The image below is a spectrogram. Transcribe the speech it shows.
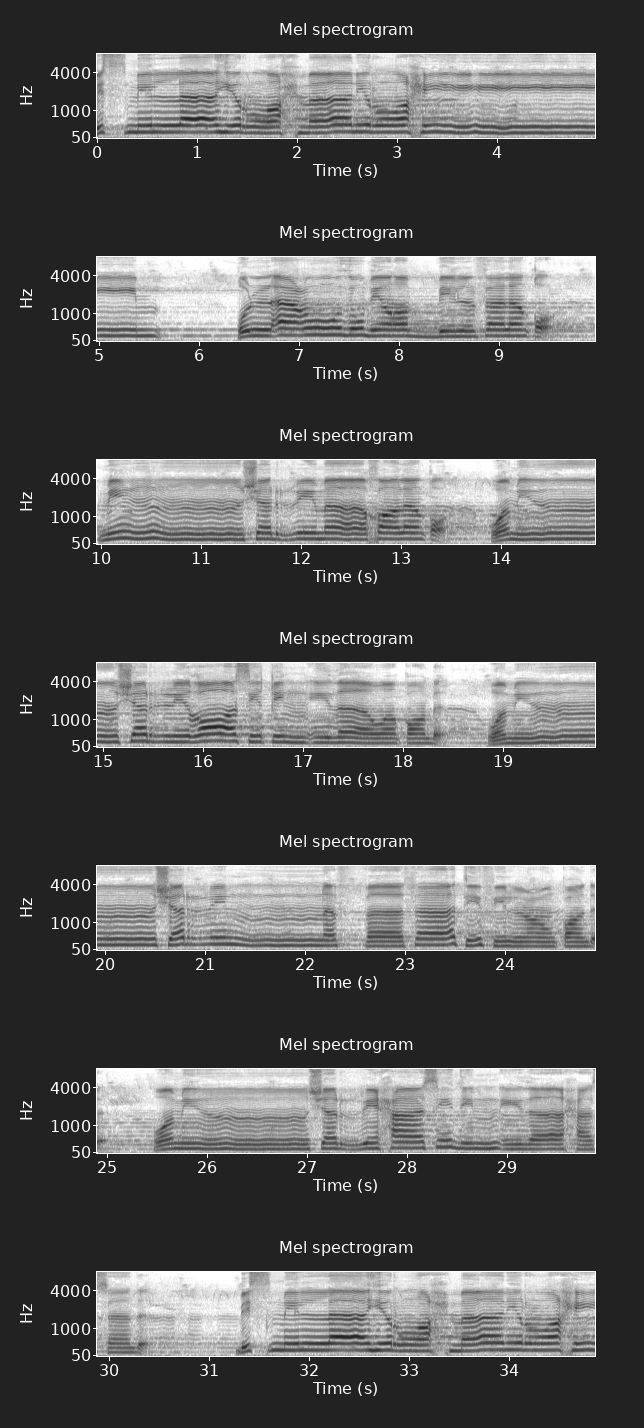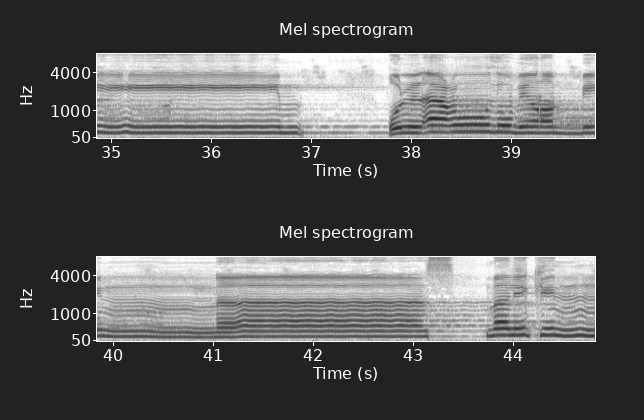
بسم الله الرحمن الرحيم. قل أعوذ برب الفلق من شر ما خلق ومن شر غاسق إذا وقب. ومن شر النفاثات في العقد ومن شر حاسد إذا حسد. بسم الله الرحمن الرحيم. قل أعوذ برب الناس ملك الناس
